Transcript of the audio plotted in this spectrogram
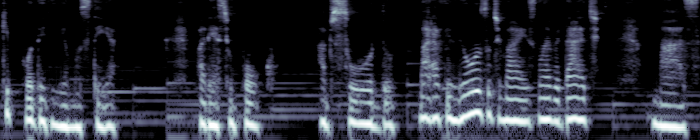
que poderíamos ter. Parece um pouco absurdo, maravilhoso demais, não é verdade? Mas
